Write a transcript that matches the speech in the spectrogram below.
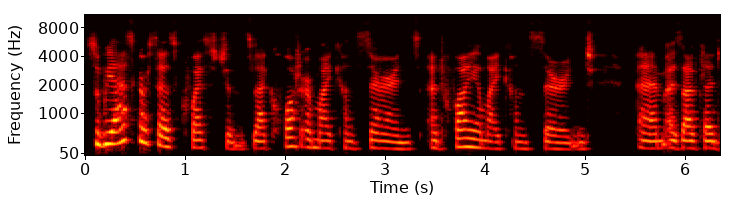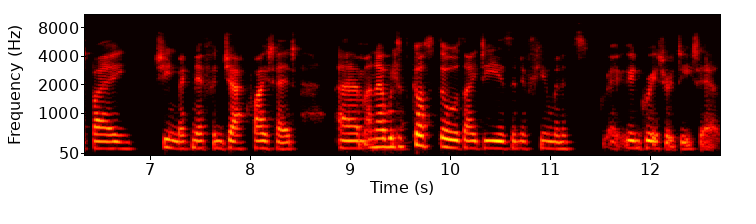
So we ask ourselves questions like, what are my concerns and why am I concerned? Um, as outlined by Jean McNiff and Jack Whitehead. Um, and I will discuss those ideas in a few minutes in greater detail.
